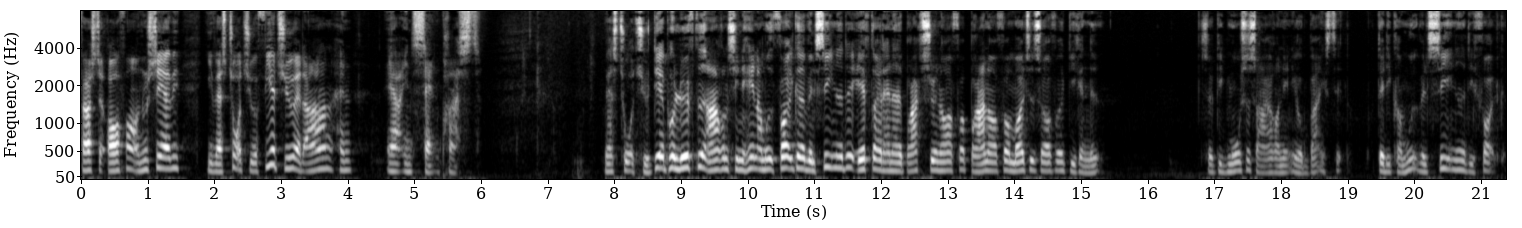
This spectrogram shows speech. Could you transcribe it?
første offer, og nu ser vi i vers 22 og 24, at Aaron han er en sand præst. Vers 22. Derpå løftede Aaron sine hænder mod folket og velsignede det, efter at han havde bragt syndoffer, brandoffer og måltidsoffer, gik han ned. Så gik Moses og Aaron ind i åbenbaringsteltet. Da de kom ud, velsignede de folket.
